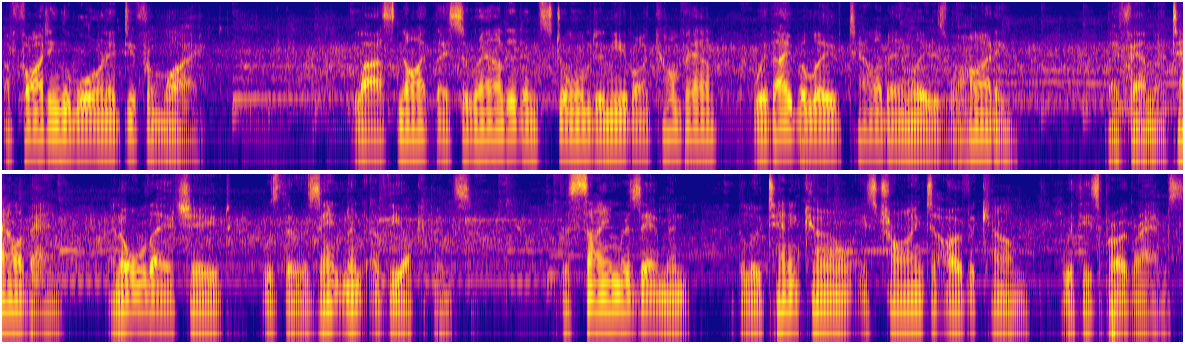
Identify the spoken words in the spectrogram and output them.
are fighting the war in a different way. Last night, they surrounded and stormed a nearby compound where they believed Taliban leaders were hiding. They found no Taliban, and all they achieved was the resentment of the occupants. The same resentment the Lieutenant Colonel is trying to overcome with his programs.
